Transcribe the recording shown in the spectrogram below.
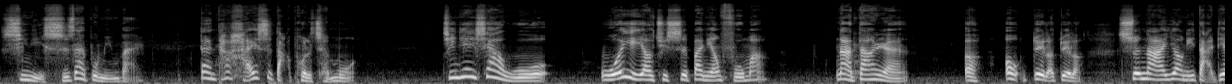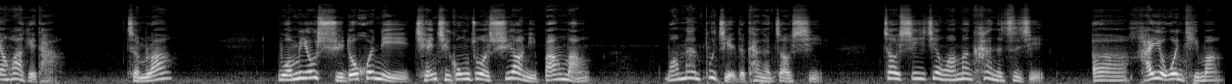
心里实在不明白，但他还是打破了沉默。今天下午我也要去试伴娘服吗？那当然。呃，哦，对了对了，孙娜要你打电话给她，怎么了？我们有许多婚礼前期工作需要你帮忙。王曼不解地看看赵熙，赵熙见王曼看着自己，呃，还有问题吗？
